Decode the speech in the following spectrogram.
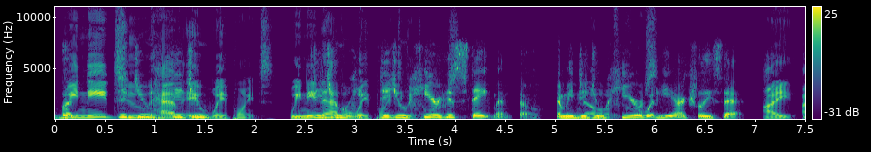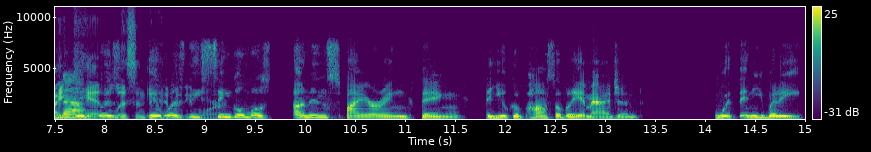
but we need to you- have did a you- waypoint. We need to have you a he- waypoint. Did you to get to hear his statement though? I mean, did No, you hear what he actually said? I I No. can't it was, listen to it him was anymore. the single most uninspiring thing that you could possibly imagine with anybody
